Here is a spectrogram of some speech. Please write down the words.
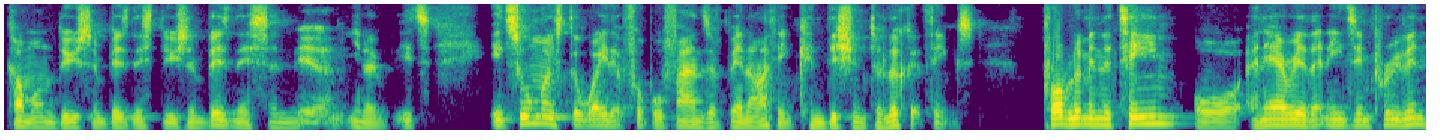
come on, do some business, do some business. And, yeah. you know, it's, it's almost the way that football fans have been, I think, conditioned to look at things. Problem in the team or an area that needs improving.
